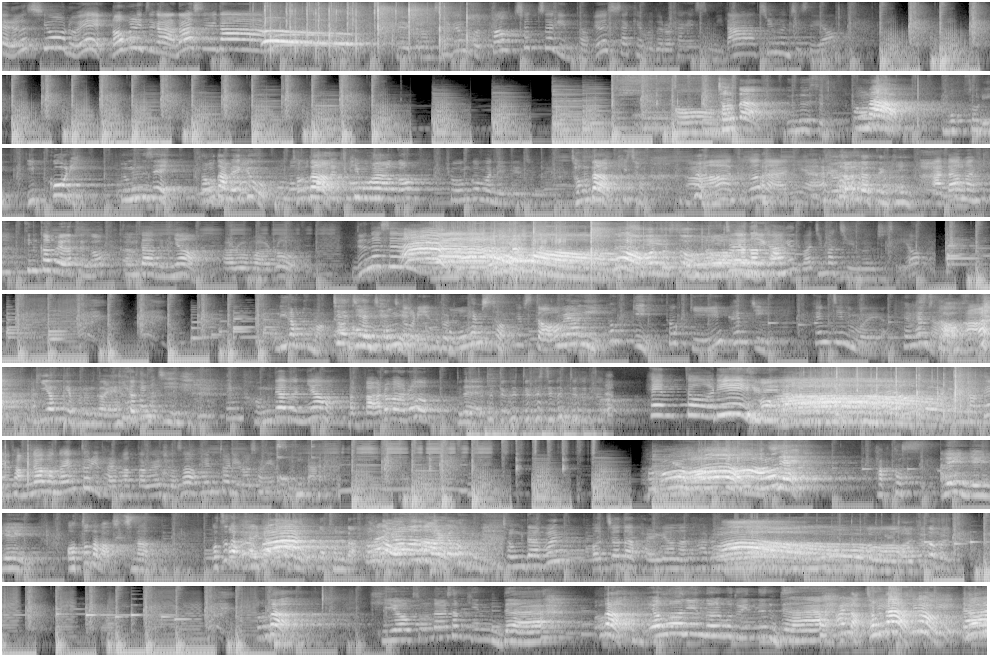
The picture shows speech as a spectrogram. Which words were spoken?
슈베르 시오르의 러블리즈가 나왔습니다. 네, 그럼 지금부터 추측 인터뷰 시작해 보도록 하겠습니다. 질문 주세요. 정답. 눈웃음. 정답. 목소리. 입꼬리. 음색. 정답 애교. 어, 정답. 피부 하얀 거. 좋은 것만 얘기해 주네요. 정답. 키 작아. 아, 그건 아니야. 같은 키 아담한 키. 팅커벨 같은 거? 정답은요. 바로 바로 눈웃음. 우와! 우와 맞췄어. 이제 나 당연- 마지막 질문 주세요. 리라쿠마. 제제제 곰돌이, 곰, 햄스터. 햄스터, 고양이. 토끼. 토끼, 햄찌. 햄찌는 뭐예요? 햄스터. 아, 귀엽게 부른 거예요. 햄찌. 정답은요. 바로 바로. 네. 두구두구두구두구두구 햄토리입니다. 햄토리로 정했습니다. 아 제 닥터스. 예인 예인 예인. 어쩌다 마주치나. 어쩌다 발견. 나 정답 발견하다. 정답은 어쩌다 발견한 하루. 와. 어쩌다 말 정답. 기억 속날 삼킨다. 정답. 영원히 널 모두 있는다. 알다. 정답. 나를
